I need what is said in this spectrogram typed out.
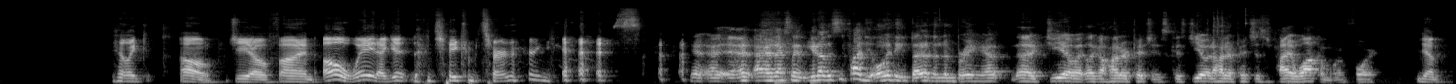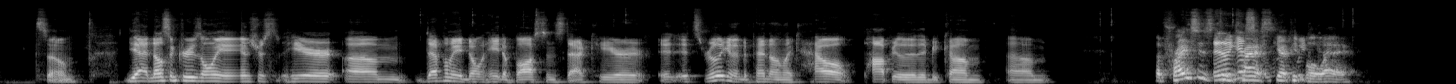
like, oh, Geo, fine. Oh, wait, I get Jacob Turner. yes. Yeah, I, I, I was actually, you know, this is probably the only thing better than them bringing out uh, Geo at like 100 pitches because Geo at 100 pitches would probably walk him on four. Yep. So, yeah, Nelson Cruz only interest here. Um, definitely don't hate a Boston stack here. It, it's really going to depend on like how popular they become. Um, The prices And can kind of scare we- people away.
